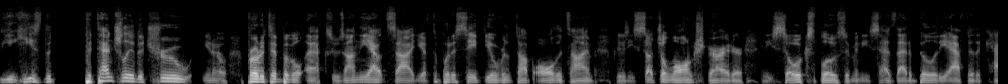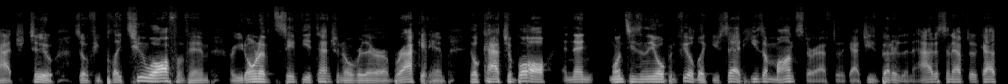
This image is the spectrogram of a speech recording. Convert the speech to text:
he's the potentially the true, you know, prototypical X who's on the outside. You have to put a safety over the top all the time because he's such a long strider and he's so explosive and he has that ability after the catch too. So if you play two off of him or you don't have safety attention over there or bracket him, he'll catch a ball and then once he's in the open field, like you said, he's a monster after the catch. He's better than Addison after the catch.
